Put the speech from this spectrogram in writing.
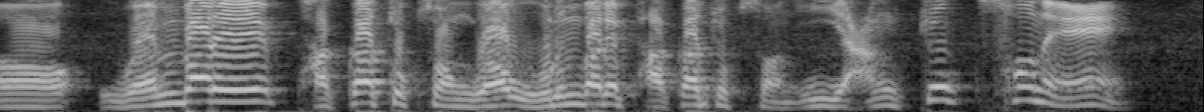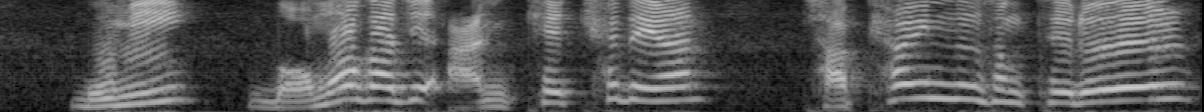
어, 왼발의 바깥쪽 선과 오른발의 바깥쪽 선, 이 양쪽 선에 몸이 넘어가지 않게 최대한 잡혀 있는 상태를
